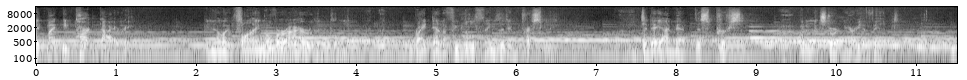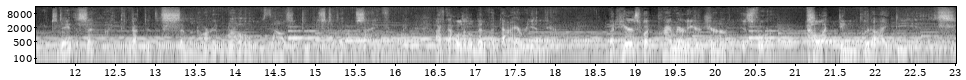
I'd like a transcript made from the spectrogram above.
It might be part diary. You know, I'm flying over Ireland and I write down a few little things that impress me. Uh, today I met this person. Uh, what an extraordinary event. Uh, today I conducted this seminar in Rome. A thousand people stood up and sang for me. I've got a little bit of a diary in there. But here's what primarily your journal is for collecting good ideas.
